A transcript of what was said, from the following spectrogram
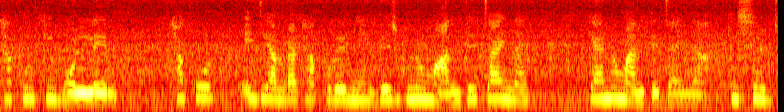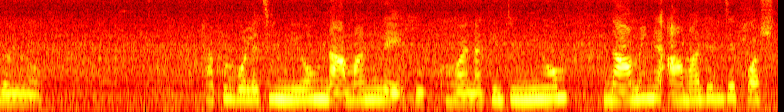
ঠাকুর কি বললেন? ঠাকুর, এই যে আমরা ঠাকুরের নির্দেশগুলো মানতে চাই না, কেন মানতে চাই না? কিসের জন্য? ঠাকুর বলেছেন, নিয়ম না মানলে দুঃখ হয় না, কিন্তু নিয়ম না মেনে আমাদের যে কষ্ট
